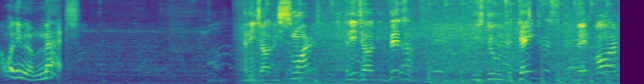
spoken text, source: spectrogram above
I wasn't even a match. I need y'all to be smart. I need y'all to be vigilant. These dudes are dangerous, they're armed,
